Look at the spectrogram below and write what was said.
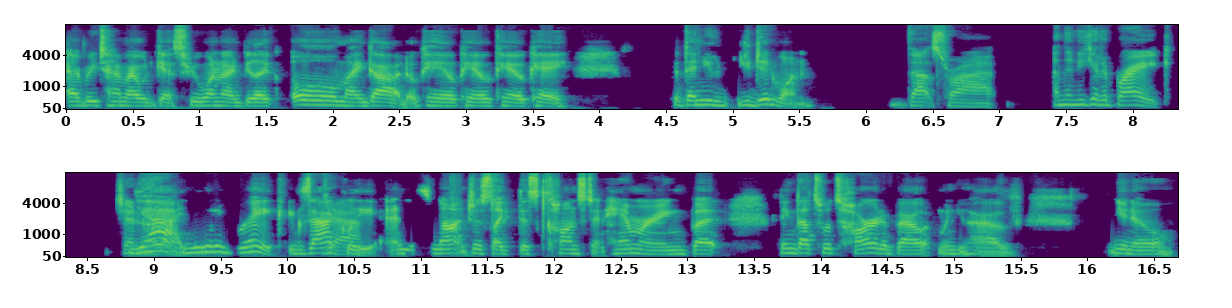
every time i would get through one i'd be like oh my god okay okay okay okay but then you you did one. That's right. And then you get a break generally. yeah and you get a break. Exactly. Yeah. and it's not just like this constant hammering but i think that's what's hard about when you have you know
